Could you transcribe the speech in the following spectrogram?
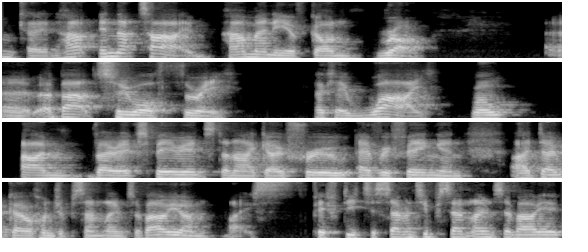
Okay, and how, in that time, how many have gone wrong? Uh, about two or three. Okay, why? Well, I'm very experienced and I go through everything and I don't go 100% loan to value. I'm like 50 to 70% loan to value.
